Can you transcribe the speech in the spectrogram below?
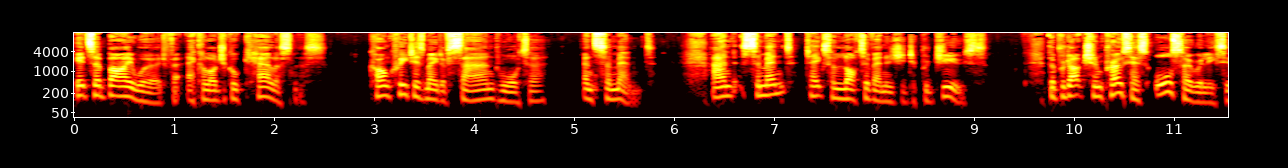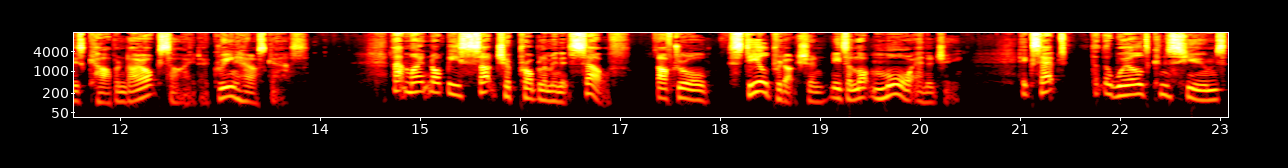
It's a byword for ecological carelessness. Concrete is made of sand, water, and cement. And cement takes a lot of energy to produce. The production process also releases carbon dioxide, a greenhouse gas. That might not be such a problem in itself. After all, steel production needs a lot more energy. Except that the world consumes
